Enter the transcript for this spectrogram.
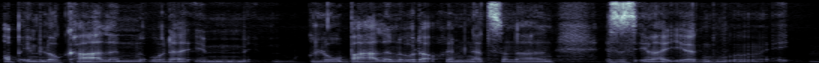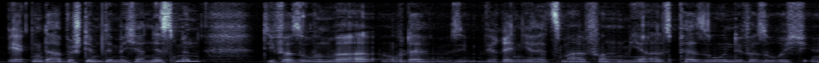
ob im lokalen oder im globalen oder auch im nationalen, ist immer irgendwo, wirken da bestimmte Mechanismen, die versuchen wir, oder wir reden ja jetzt mal von mir als Person, die versuche ich äh,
